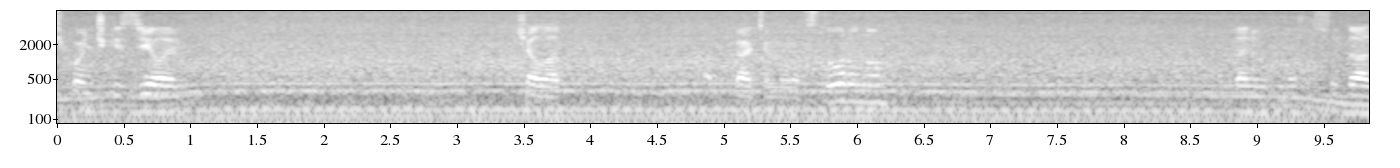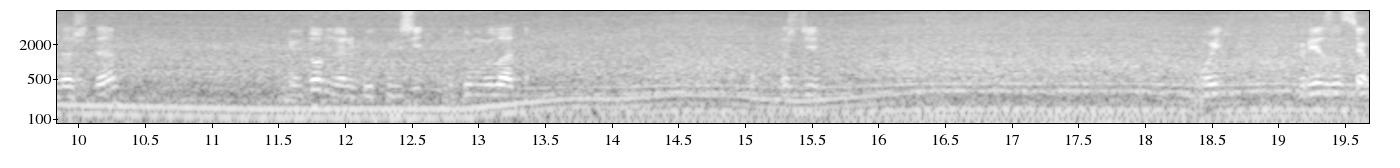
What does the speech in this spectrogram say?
тихонечко сделаем. Сначала откатим ее в сторону. Куда-нибудь, может, сюда даже, да? Неудобно, наверное, будет грузить, но думаю, ладно. Подожди. Ой, врезался.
